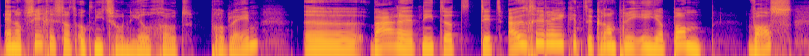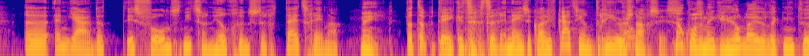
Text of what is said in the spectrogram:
En op zich is dat ook niet zo'n heel groot probleem. Eh waren het niet dat dit uitgerekend de Grand Prix in Japan was. Eh, en ja, dat is voor ons niet zo'n heel gunstig tijdschema. Nee. Wat dat betekent dat er ineens een kwalificatie om drie uur Nou, s'nachts is. Nou, ik was in één keer heel blij dat ik niet eh,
